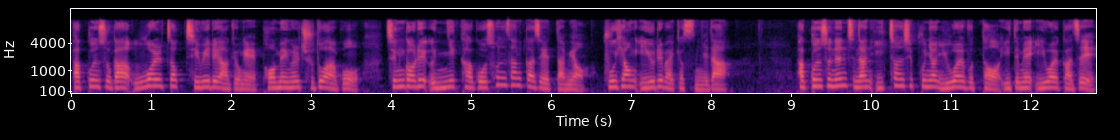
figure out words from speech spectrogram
박 군수가 우월적 지위를 악용해 범행을 주도하고 증거를 은닉하고 손상까지 했다며 구형 이유를 밝혔습니다. 박 군수는 지난 2019년 6월부터 이듬해 2월까지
